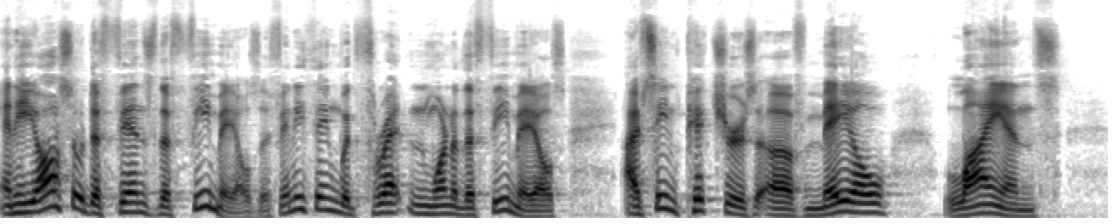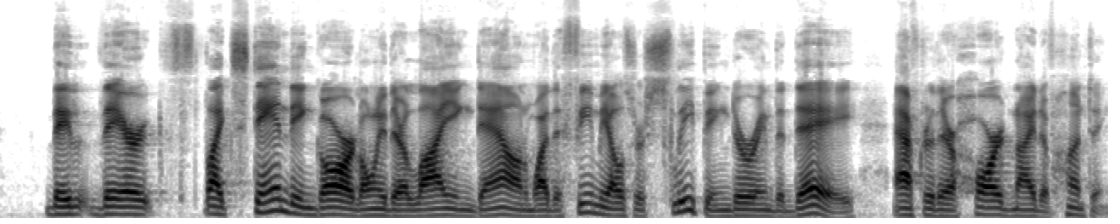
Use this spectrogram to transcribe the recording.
and he also defends the females. If anything would threaten one of the females, I've seen pictures of male lions. They, they're like standing guard, only they're lying down while the females are sleeping during the day after their hard night of hunting.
